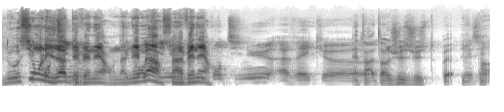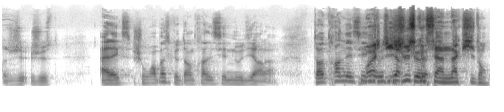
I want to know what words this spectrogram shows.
Nous aussi, Tu on les a des vénères. On a Neymar, c'est un vénère. Tu continues avec... euh, Attends, attends, juste, juste, attends, juste. Alex, je comprends pas ce que tu es en train d'essayer de nous dire là. Tu es en train d'essayer Moi, de je nous dis dire juste que, que, c'est un accident.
